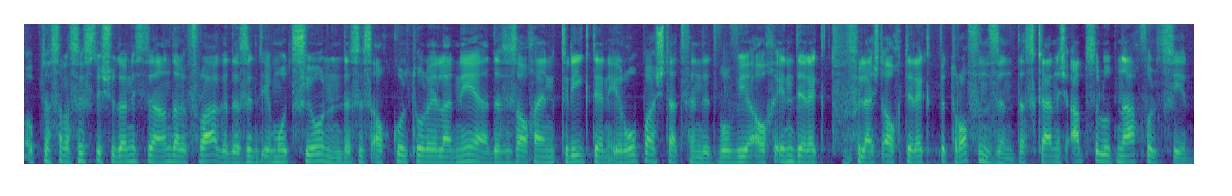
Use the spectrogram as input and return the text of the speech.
Ob das rassistisch oder nicht, ist eine andere Frage. Das sind Emotionen, das ist auch kultureller Nähe, das ist auch ein Krieg, der in Europa stattfindet, wo wir auch indirekt, vielleicht auch direkt betroffen sind. Das kann ich absolut nachvollziehen.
